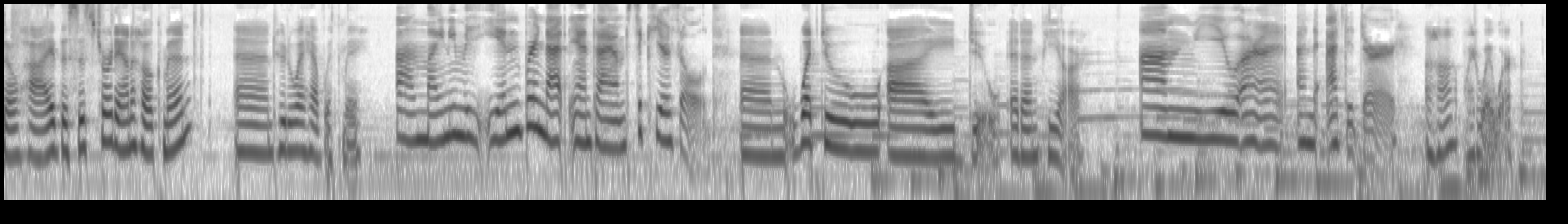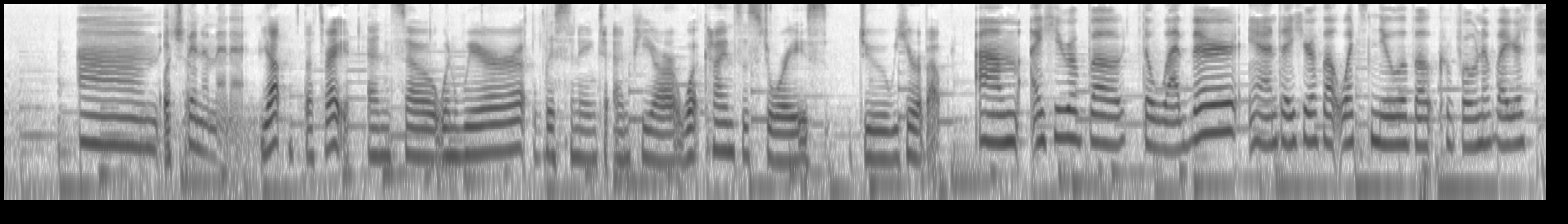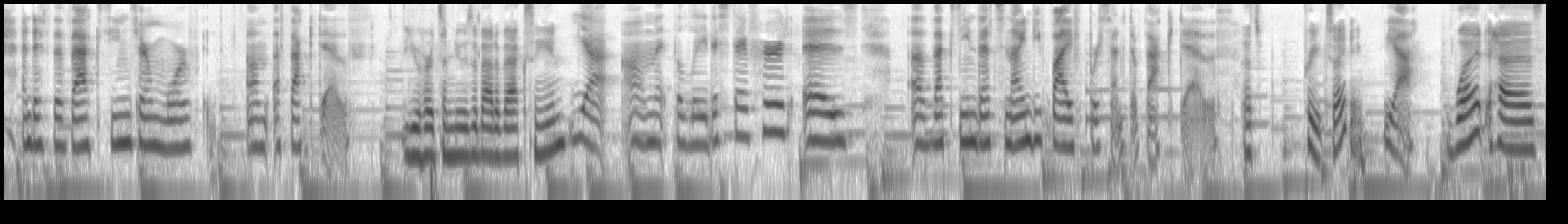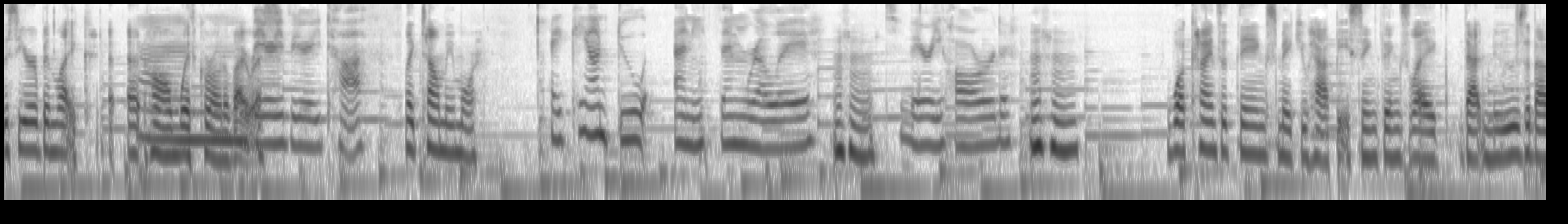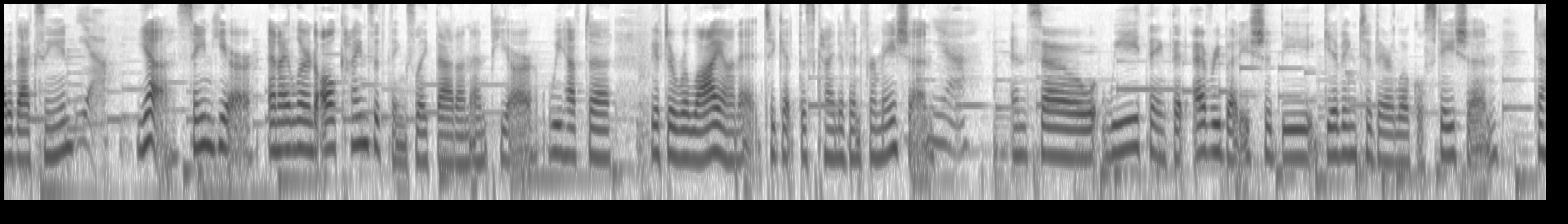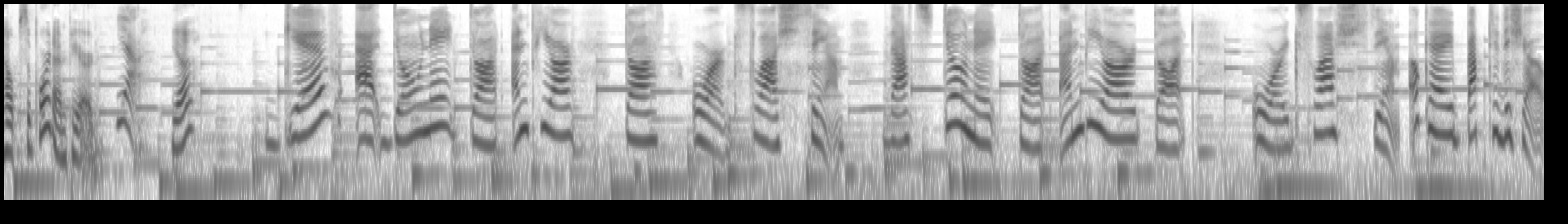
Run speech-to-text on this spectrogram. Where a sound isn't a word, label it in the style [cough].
So, hi, this is Jordana Hochman, and who do I have with me? Um, my name is Ian Burnett, and I am six years old. And what do I do at NPR? Um, you are a, an editor. Uh huh. Where do I work? Um, it's been a minute. Yep, that's right. And so, when we're listening to NPR, what kinds of stories do we hear about? Um, I hear about the weather, and I hear about what's new about coronavirus, and if the vaccines are more um, effective. You heard some news about a vaccine? Yeah, um, the latest I've heard is a vaccine that's 95% effective. That's pretty exciting. Yeah. What has this year been like at home with coronavirus? Very, very tough. Like, tell me more. I can't do anything really. Mm-hmm. It's very hard. What kinds of things make you happy? Seeing things like that news about a vaccine? Yeah. Yeah, same here. And I learned all kinds of things like that on NPR. We have to we have to rely on it to get this kind of information. Yeah. And so we think that everybody should be giving to their local station to help support NPR. Yeah. Yeah? Give at donate.npr.org slash Sam. That's donate.npr.org slash Sam. Okay, back to the show.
